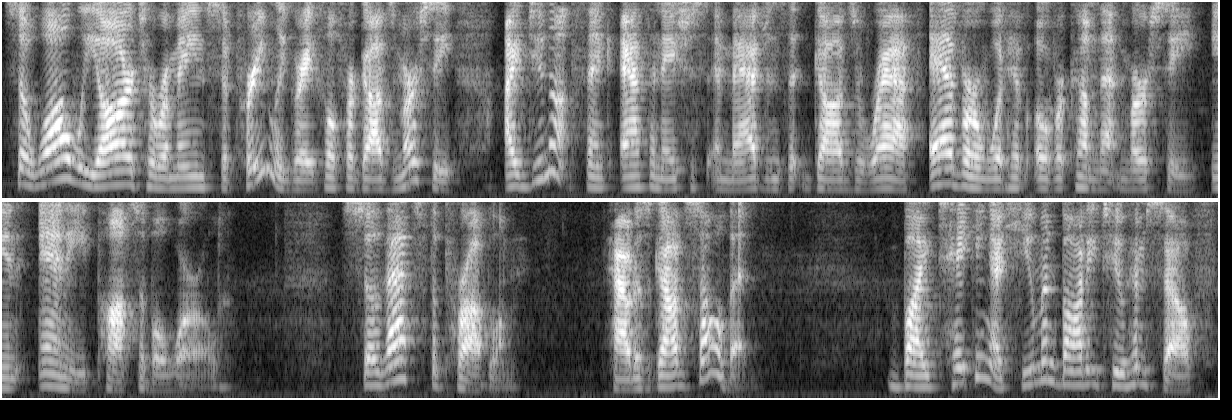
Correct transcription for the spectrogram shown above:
So while we are to remain supremely grateful for God's mercy, I do not think Athanasius imagines that God's wrath ever would have overcome that mercy in any possible world. So that's the problem. How does God solve it? By taking a human body to himself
